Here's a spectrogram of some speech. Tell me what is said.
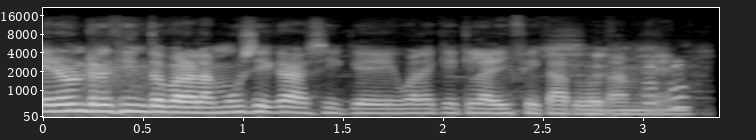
Era un recinto para la música, así que igual hay que clarificarlo también.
